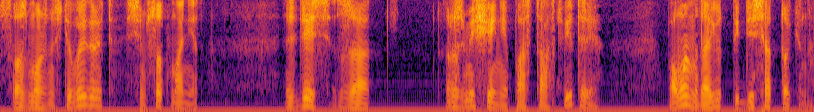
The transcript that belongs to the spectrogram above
с возможностью выиграть 700 монет. Здесь за размещение поста в Твиттере, по-моему, дают 50 токенов.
